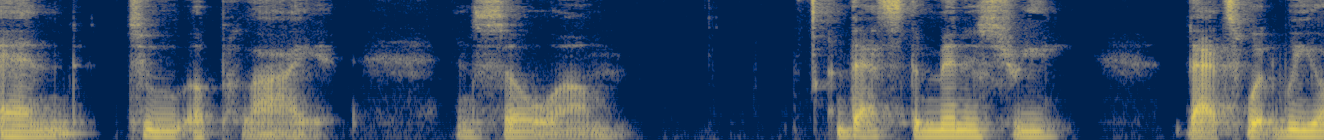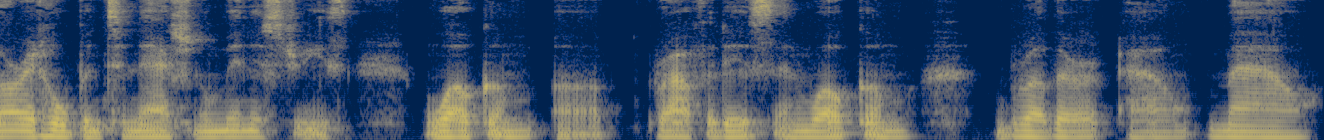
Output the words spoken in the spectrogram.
and to apply it. And so um, that's the ministry. That's what we are at Hope International Ministries. Welcome, uh, prophetess, and welcome, brother Al Mal.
